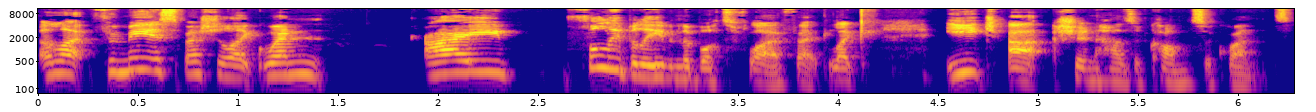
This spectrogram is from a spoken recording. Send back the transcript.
and like for me especially like when i fully believe in the butterfly effect like each action has a consequence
